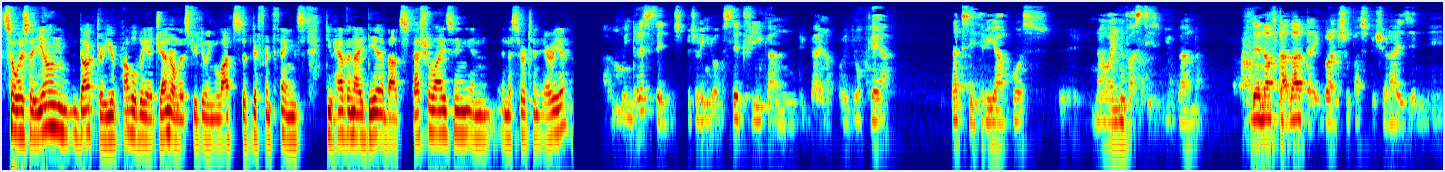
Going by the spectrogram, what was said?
So, as a young doctor, you're probably a generalist. You're doing lots of different things. Do you have an idea about specializing in, in a certain area? I'm interested, especially in obstetric and gynecological care. That's a three-year course in our universities in Uganda. Then after that, I go and super specialize in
